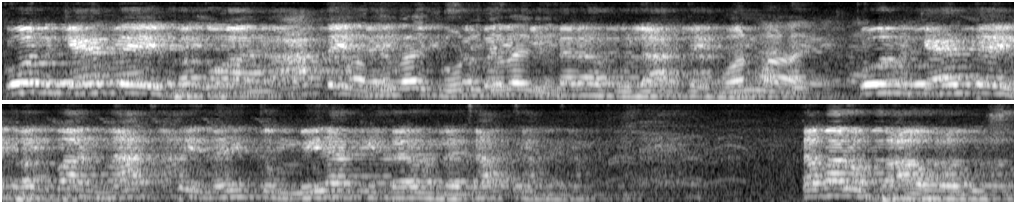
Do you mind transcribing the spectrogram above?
કોણ કહેતે ભગવાન આતે નહીં તુમ સબર બુલાતે કોણ કહેતે ભગવાન નાચતે નહીં તો મીરા કી તરફ નચાતે નહીં. તમારો ભાવ વધુ છે.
